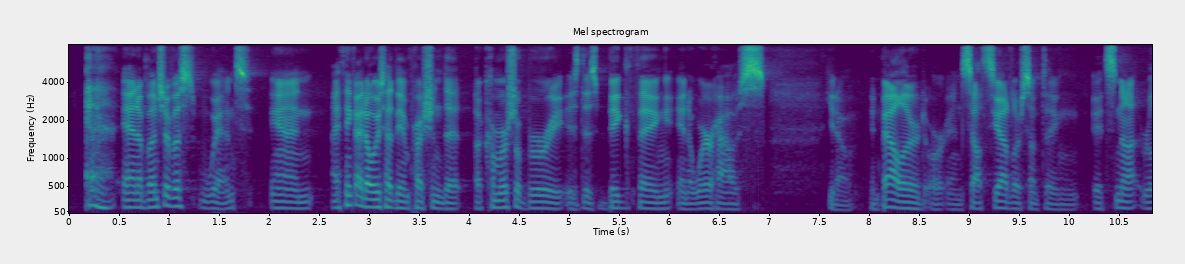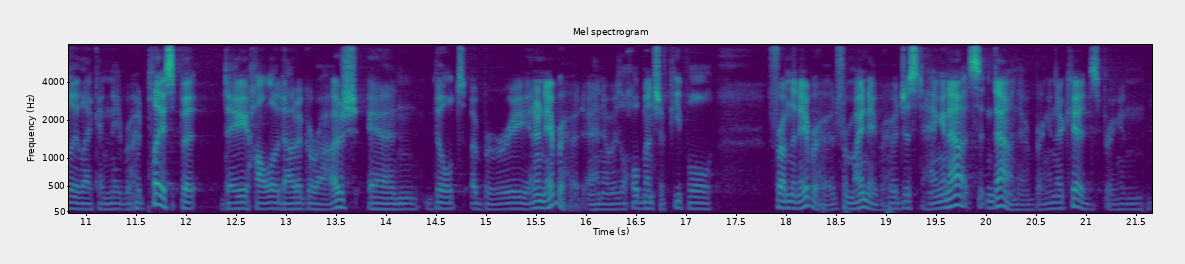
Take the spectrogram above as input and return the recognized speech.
and a bunch of us went, and I think I'd always had the impression that a commercial brewery is this big thing in a warehouse you know, in Ballard or in South Seattle or something, it's not really like a neighborhood place, but they hollowed out a garage and built a brewery in a neighborhood. And it was a whole bunch of people from the neighborhood, from my neighborhood, just hanging out, sitting down. They were bringing their kids, bringing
